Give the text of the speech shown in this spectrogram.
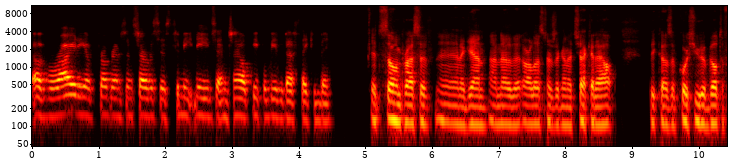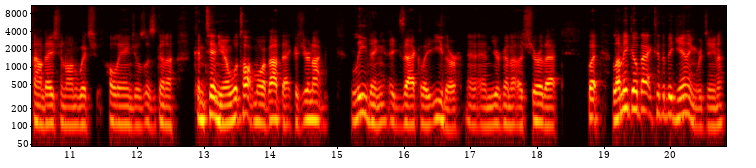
a variety of programs and services to meet needs and to help people be the best they can be. It's so impressive. And again, I know that our listeners are going to check it out because, of course, you have built a foundation on which Holy Angels is going to continue. And we'll talk more about that because you're not leaving exactly either. And, you're going to assure that But let me go back to the beginning, Regina.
